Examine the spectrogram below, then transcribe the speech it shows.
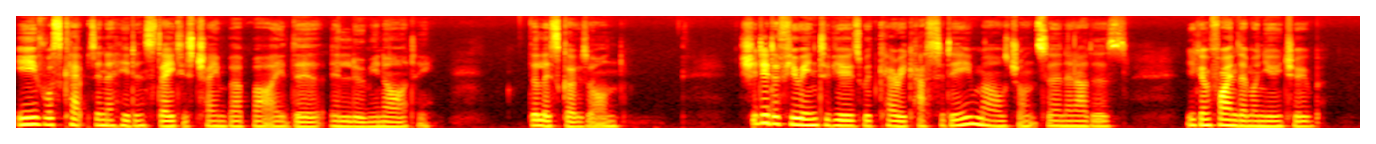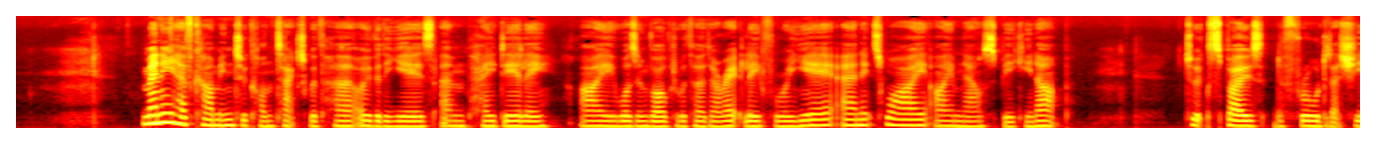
Eve was kept in a hidden stasis chamber by the Illuminati. The list goes on. She did a few interviews with Kerry Cassidy, Miles Johnson, and others. You can find them on YouTube. Many have come into contact with her over the years and pay dearly. I was involved with her directly for a year, and it's why I am now speaking up to expose the fraud that she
